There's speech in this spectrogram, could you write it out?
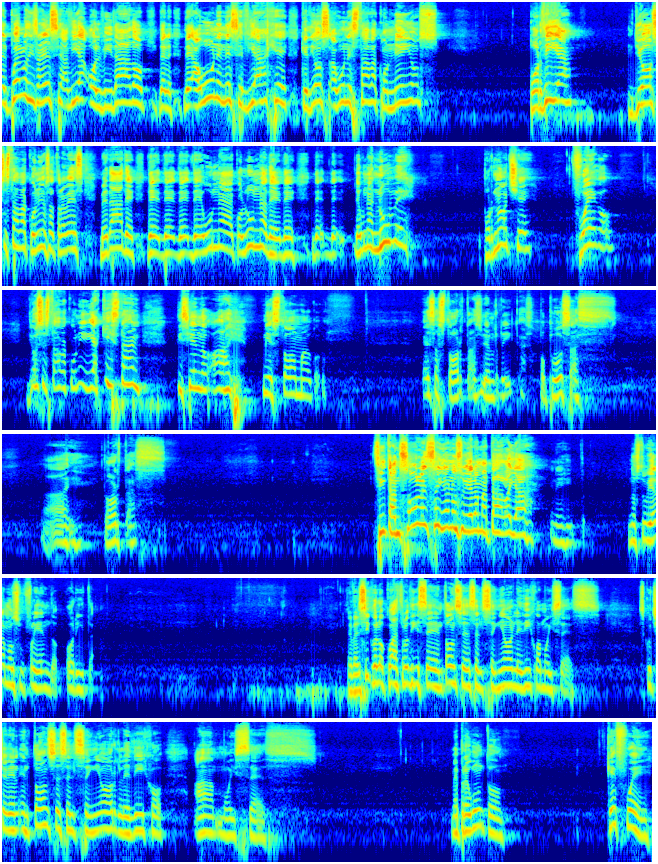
el pueblo de Israel se había olvidado de, aún en ese viaje que Dios aún estaba con ellos por día. Dios estaba con ellos a través, ¿verdad? De, de una columna, de, una nube por noche, fuego. Dios estaba con ellos. Y aquí están diciendo, ay, mi estómago esas tortas bien ricas, popusas, ay, tortas. Si tan solo el Señor nos hubiera matado allá en Egipto, no estuviéramos sufriendo ahorita. El versículo 4 dice, entonces el Señor le dijo a Moisés, escuche bien, entonces el Señor le dijo a Moisés, me pregunto, ¿qué fue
